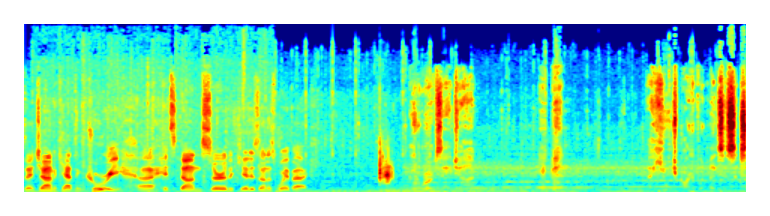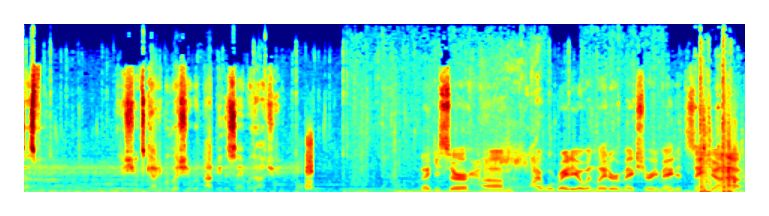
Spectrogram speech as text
St. John to Captain Kouri. Uh, it's done, sir. The kid is on his way back. Good work, St. John. You've been a huge part of what makes us successful. The Deschutes County Militia would not be the same without you. Thank you, sir. Um, I will radio in later and make sure he made it. St. John out.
